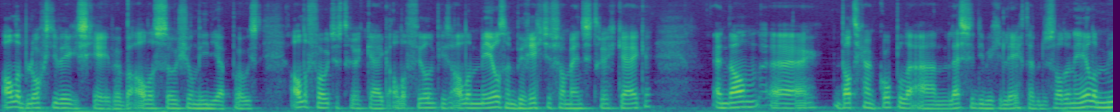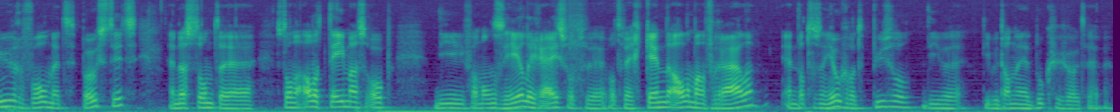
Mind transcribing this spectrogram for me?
Alle blogs die we geschreven hebben, alle social media posts, alle foto's terugkijken, alle filmpjes, alle mails en berichtjes van mensen terugkijken. En dan eh, dat gaan koppelen aan lessen die we geleerd hebben. Dus we hadden een hele muur vol met post-its. En daar stond, eh, stonden alle thema's op die van onze hele reis, wat we, wat we herkenden, allemaal verhalen. En dat was een heel grote puzzel die we, die we dan in het boek gegoten hebben.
